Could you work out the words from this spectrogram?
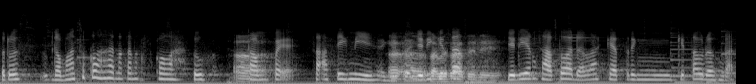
terus nggak masuk lah anak-anak sekolah tuh Ah. sampai saat ini gitu Ah, ah, jadi kita jadi yang satu adalah catering kita udah nggak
